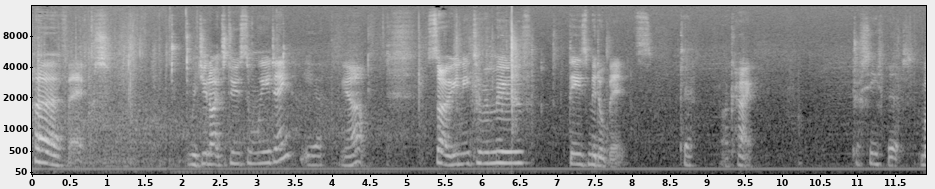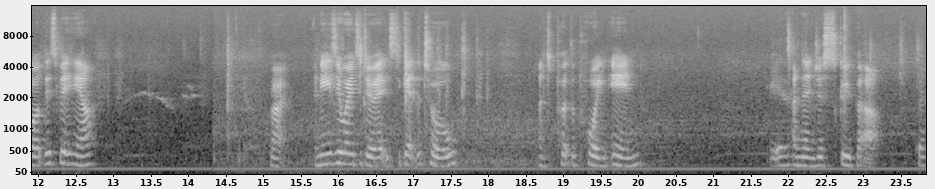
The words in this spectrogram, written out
Perfect. Would you like to do some weeding? Yeah. Yeah. So you need to remove these middle bits. Okay. Okay. Just these bits. Well, this bit here. Right. An easier way to do it is to get the tool and to put the point in Yeah. and then just scoop it up. Okay.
